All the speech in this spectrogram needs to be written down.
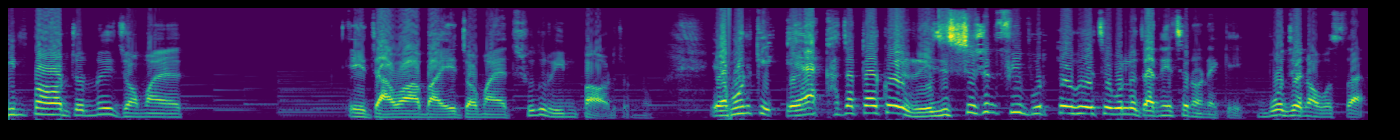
ঋণ পাওয়ার জন্যই জমায়েত এ যাওয়া বা এ জমায়েত শুধু ঋণ পাওয়ার জন্য। এমনকি এক হাজার টাকা করে রেজিস্ট্রেশন ফি ভরতে হয়েছে বলে জানিয়েছেন অনেকেই বোঝেন অবস্থা।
